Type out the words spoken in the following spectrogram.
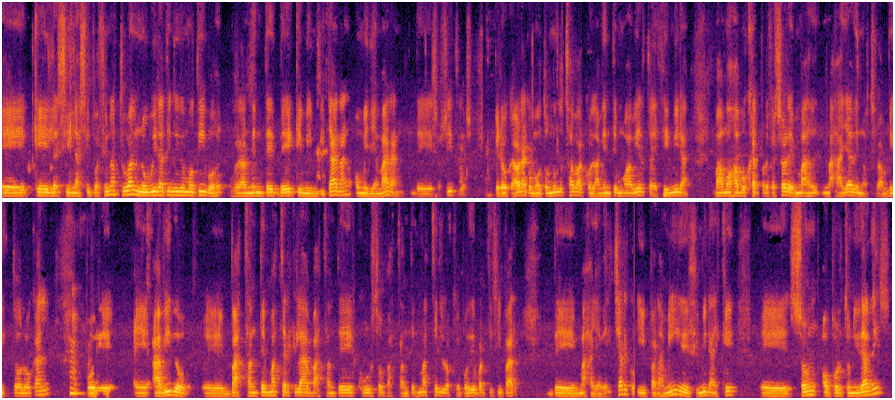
eh, que si la situación actual no hubiera tenido motivos realmente de que me invitaran o me llamaran de esos sitios, pero que ahora como todo el mundo estaba con la mente muy abierta a decir, mira, vamos a buscar profesores más, más allá de nuestro ámbito local, hmm. pues eh, ha habido eh, bastantes masterclass, bastantes cursos, bastantes másteres en los que he podido participar de más allá del charco. Y para mí, decir, mira, es que eh, son oportunidades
